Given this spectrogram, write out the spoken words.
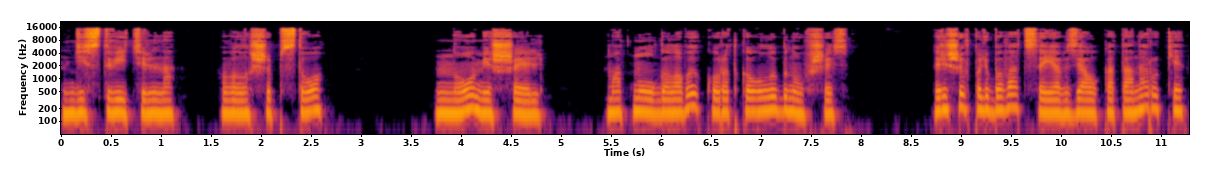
Действительно, волшебство. Но, Мишель, мотнул головой, коротко улыбнувшись. Решив полюбоваться, я взял кота на руки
